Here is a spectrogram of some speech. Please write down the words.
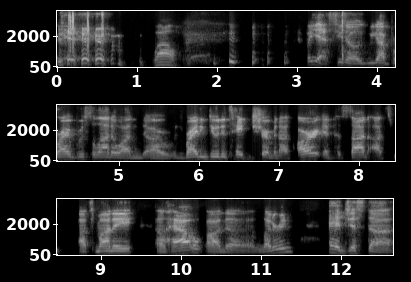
wow but yes, you know, we got Brian Buccellato on uh, writing duties, Hayden Sherman on art, and Hassan Atmane El How on uh, lettering. And just uh,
